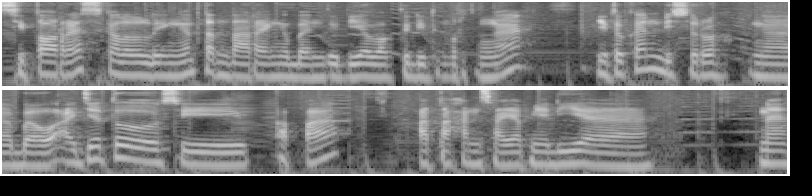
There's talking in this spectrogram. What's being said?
si Torres kalau lo inget tentara yang ngebantu dia waktu di Timur Tengah itu kan disuruh ngebawa aja tuh si apa patahan sayapnya dia. Nah,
